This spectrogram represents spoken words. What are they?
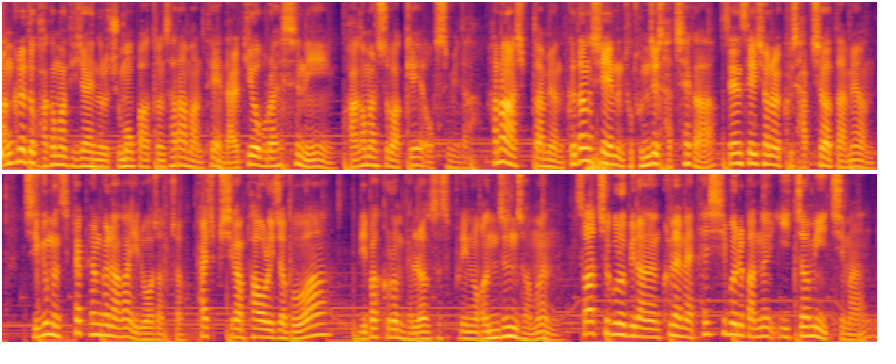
안 그래도 과감한 디자인으로 주목받았던 사람한테 날뛰어보라 했으니 과감할 수밖에 없습니다. 하나 아쉽다면 그 당시에는 존재 자체가 센세이셔널 그 잡채였다면 지금은 스펙 평균화가 이루어졌죠. 80시간 파워 리저브와 리바크론 밸런스 스프링을 얹은 점은 서치 그룹이라는 클랜의 패시브를 받는 이점이 있지만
